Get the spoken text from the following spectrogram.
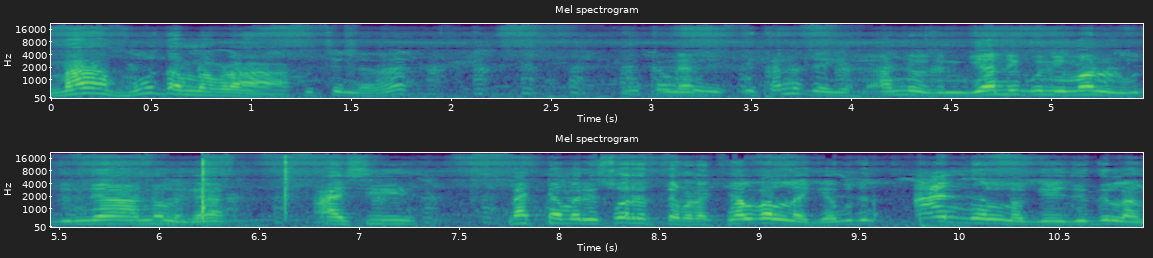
না বুঝতাম না জ্ঞানী গুণী মানুষ বুঝুন আইসি লাইটটা মারি সরেতে বড়া খেলবার লাগে বুঝুন আইনার লাগে এই যে দিলাম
